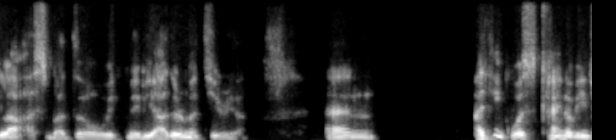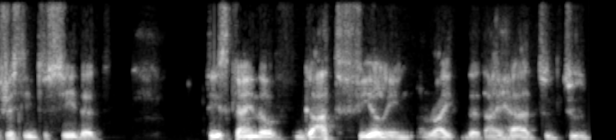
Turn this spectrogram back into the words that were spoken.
glass but uh, with maybe other material. And i think was kind of interesting to see that this kind of gut feeling, right, that I had to to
